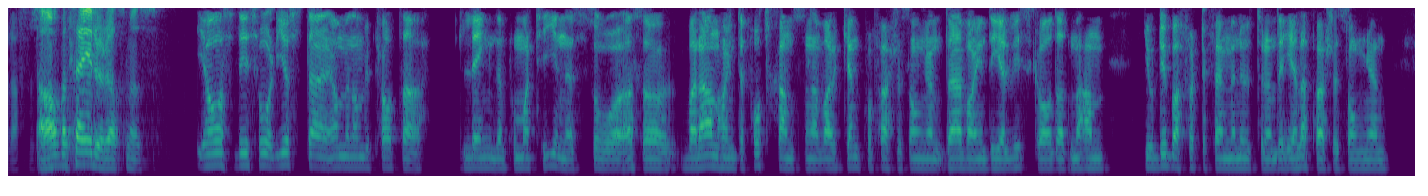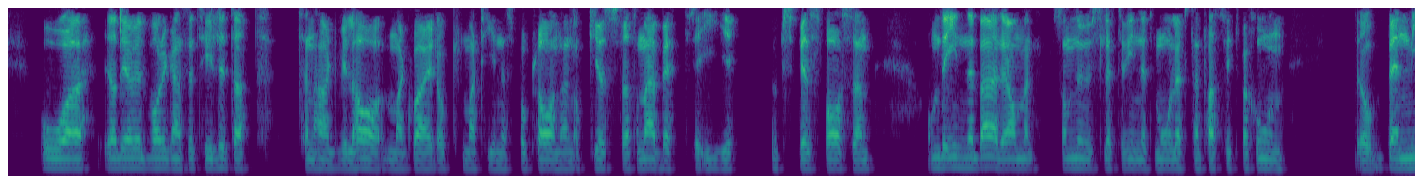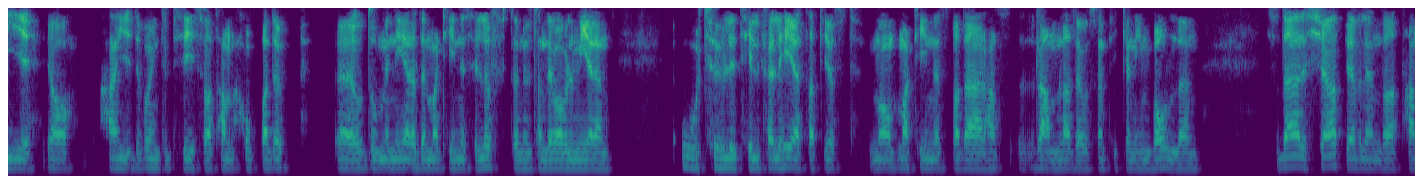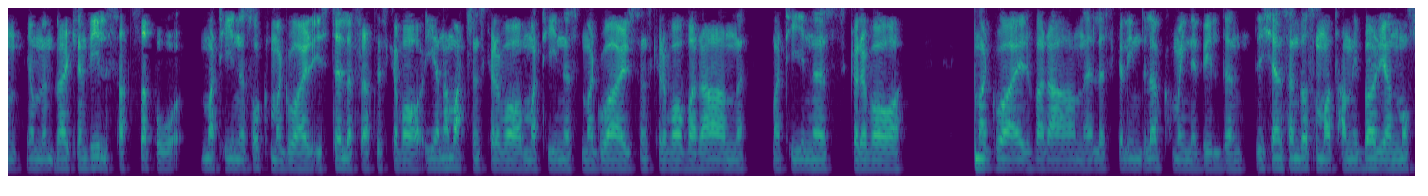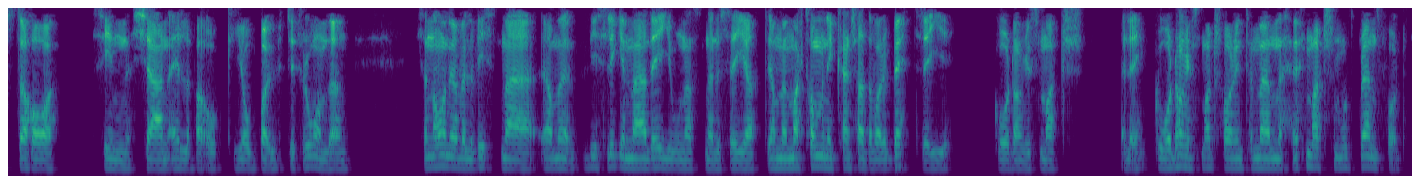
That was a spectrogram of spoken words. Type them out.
Rasmus, ja, vad säger du Rasmus? Ja, alltså det är svårt. Just där, ja, men om vi pratar längden på Martinez så alltså Varan har inte fått chanserna varken på försäsongen. Där var han delvis skadad, men han gjorde bara 45 minuter under hela försäsongen. Och ja, det har väl varit ganska tydligt att Ten Hag vill ha Maguire och Martinez på planen och just för att de är bättre i uppspelsfasen. Om det innebär, ja men som nu släppte vi in ett mål efter en fast situation. ben Mee, ja, han, det var inte precis så att han hoppade upp eh, och dominerade Martinez i luften utan det var väl mer en oturlig tillfällighet att just Martinez var där, han ramlade och sen fick han in bollen. Så där köper jag väl ändå att han ja, men verkligen vill satsa på Martinez och Maguire istället för att det ska vara, ena matchen ska det vara Martinez, Maguire, sen ska det vara Varan, Martinez, ska det vara Maguire, Varan eller ska Lindelöf komma in i bilden? Det känns ändå som att han i början måste ha sin kärnelva och jobba utifrån den. Sen håller jag väl visst med, ja, men visserligen med dig Jonas när du säger att ja, men McTominay kanske hade varit bättre i gårdagens match. Eller gårdagens match har inte, men matchen mot Brentford.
